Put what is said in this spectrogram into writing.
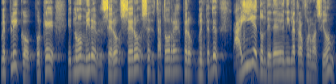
me explico, porque no, mire, cero, cero, está todo, pero ¿me entiendes? Ahí es donde debe venir la transformación,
